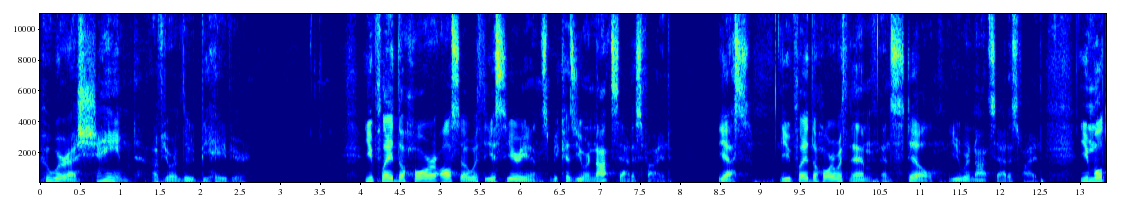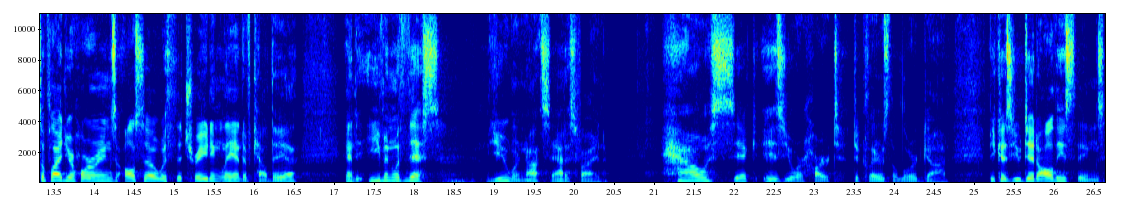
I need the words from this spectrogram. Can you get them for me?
who were ashamed of your lewd behavior. You played the whore also with the Assyrians, because you were not satisfied. Yes, you played the whore with them, and still you were not satisfied. You multiplied your whorings also with the trading land of Chaldea, and even with this you were not satisfied. How sick is your heart, declares the Lord God, because you did all these things,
